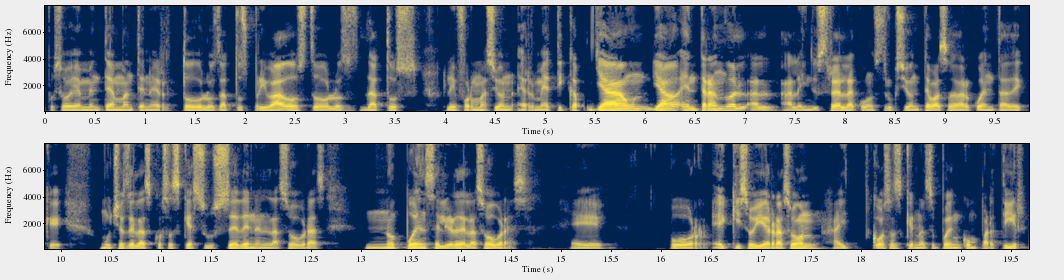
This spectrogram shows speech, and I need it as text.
pues obviamente a mantener todos los datos privados, todos los datos, la información hermética. Ya, ya entrando a la industria de la construcción te vas a dar cuenta de que muchas de las cosas que suceden en las obras no pueden salir de las obras. Eh, por X o Y razón, hay cosas que no se pueden compartir,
